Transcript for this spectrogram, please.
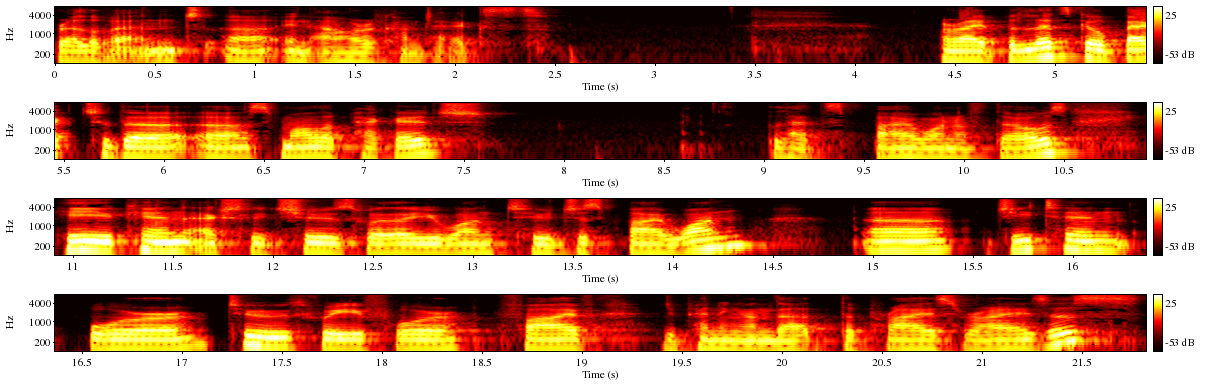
relevant uh, in our context. All right, but let's go back to the uh, smaller package. Let's buy one of those. Here you can actually choose whether you want to just buy one uh, GTIN or two, three, four, five, depending on that, the price rises.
